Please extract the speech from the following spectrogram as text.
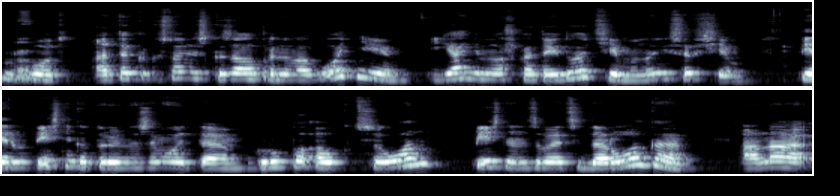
Вот. А так как Соня сказала про новогодние, я немножко отойду от темы, но не совсем. Первая песня, которую я назову, это группа Аукцион. Песня называется «Дорога». Она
